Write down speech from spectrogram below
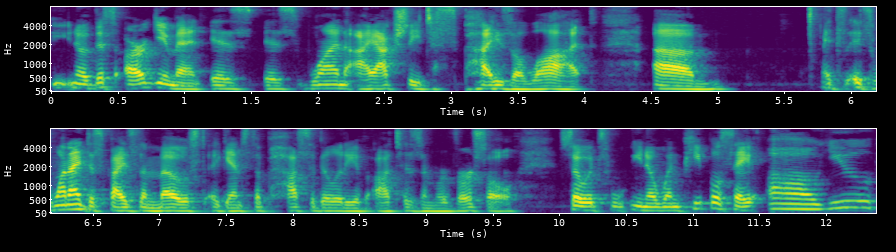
you know this argument is is one i actually despise a lot um, it's it's one I despise the most against the possibility of autism reversal. So it's you know when people say, "Oh, you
